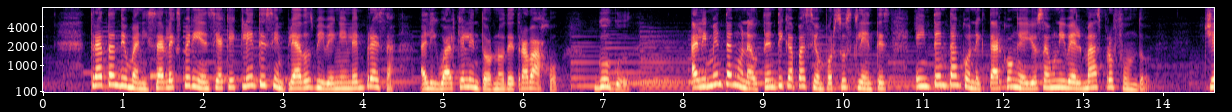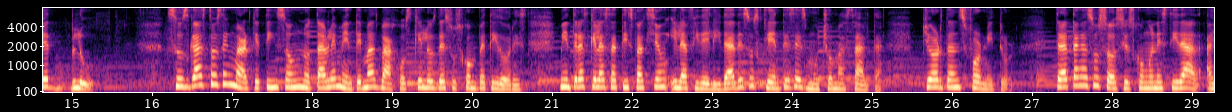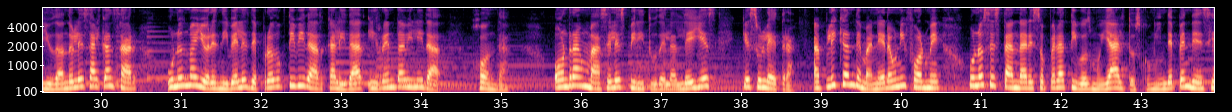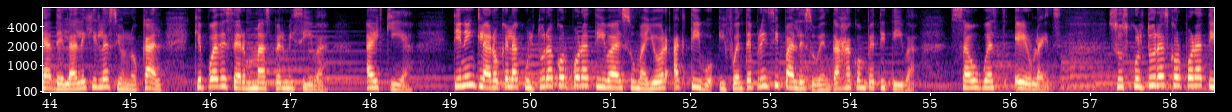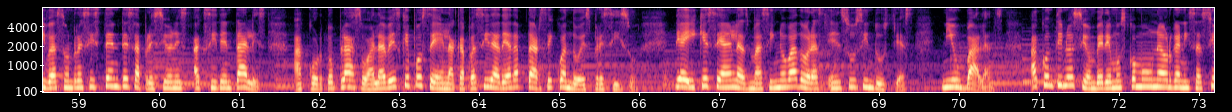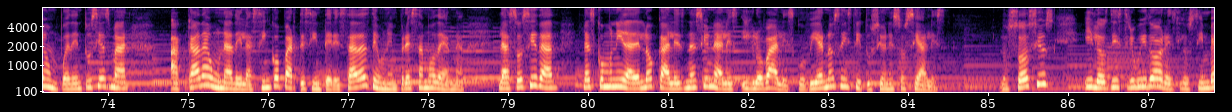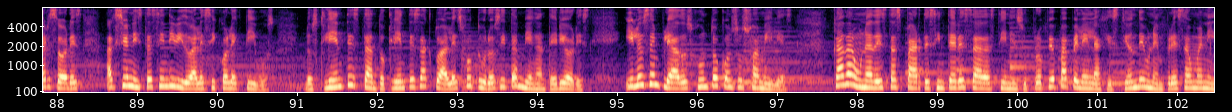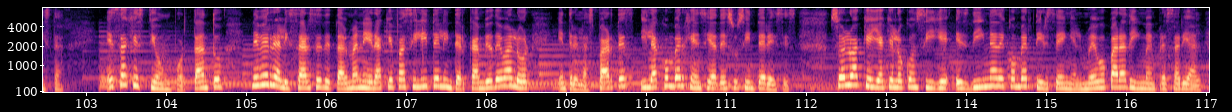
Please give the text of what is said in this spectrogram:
Tratan de humanizar la experiencia que clientes y empleados viven en la empresa, al igual que el entorno de trabajo. Google. Alimentan una auténtica pasión por sus clientes e intentan conectar con ellos a un nivel más profundo. JetBlue Sus gastos en marketing son notablemente más bajos que los de sus competidores, mientras que la satisfacción y la fidelidad de sus clientes es mucho más alta. Jordan's Furniture. Tratan a sus socios con honestidad, ayudándoles a alcanzar unos mayores niveles de productividad, calidad y rentabilidad. Honda honran más el espíritu de las leyes que su letra. Aplican de manera uniforme unos estándares operativos muy altos, con independencia de la legislación local, que puede ser más permisiva. IKEA. Tienen claro que la cultura corporativa es su mayor activo y fuente principal de su ventaja competitiva. Southwest Airlines sus culturas corporativas son resistentes a presiones accidentales a corto plazo, a la vez que poseen la capacidad de adaptarse cuando es preciso. De ahí que sean las más innovadoras en sus industrias. New Balance. A continuación veremos cómo una organización puede entusiasmar a cada una de las cinco partes interesadas de una empresa moderna, la sociedad, las comunidades locales, nacionales y globales, gobiernos e instituciones sociales los socios y los distribuidores, los inversores, accionistas individuales y colectivos, los clientes, tanto clientes actuales, futuros y también anteriores, y los empleados junto con sus familias. Cada una de estas partes interesadas tiene su propio papel en la gestión de una empresa humanista. Esa gestión, por tanto, debe realizarse de tal manera que facilite el intercambio de valor entre las partes y la convergencia de sus intereses. Solo aquella que lo consigue es digna de convertirse en el nuevo paradigma empresarial,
